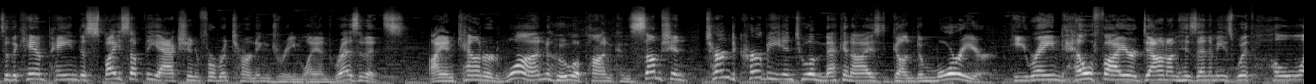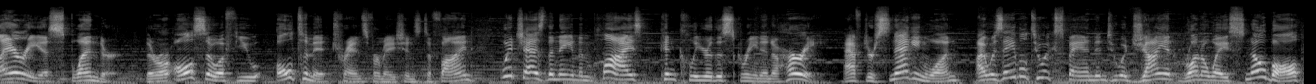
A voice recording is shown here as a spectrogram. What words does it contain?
to the campaign to spice up the action for returning Dreamland residents. I encountered one who, upon consumption, turned Kirby into a mechanized Gundam warrior. He rained hellfire down on his enemies with hilarious splendor. There are also a few ultimate transformations to find, which, as the name implies, can clear the screen in a hurry. After snagging one, I was able to expand into a giant runaway snowball,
